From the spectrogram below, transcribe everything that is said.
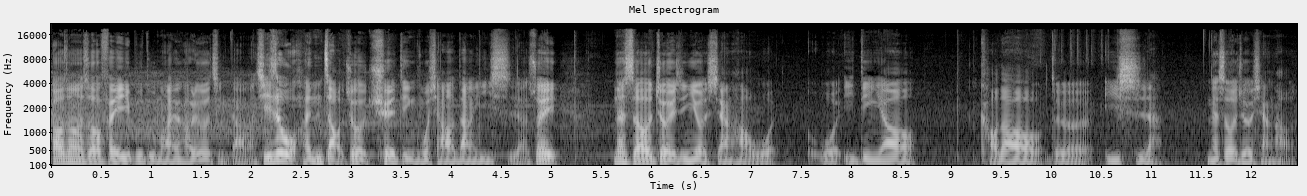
高中的时候非医不读吗？有考虑过警大吗？其实我很早就确定我想要当医师啊，所以那时候就已经有想好，我我一定要。考到这个医师啊，那时候就想好了，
